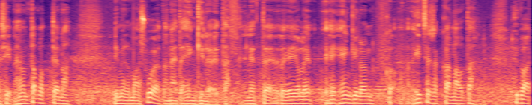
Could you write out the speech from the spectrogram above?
Ja siinähän on tavoitteena nimenomaan suojata näitä henkilöitä. Eli että ei ole henkilön itsensä kannalta hyvä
